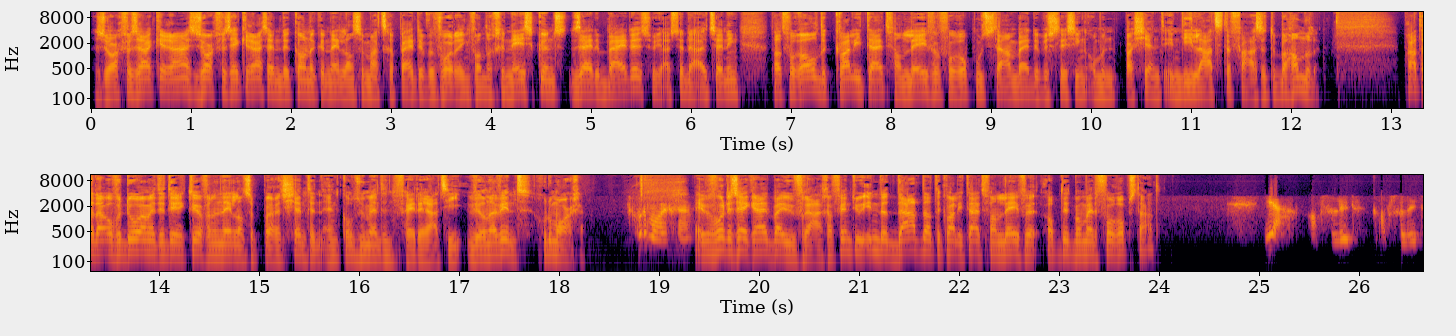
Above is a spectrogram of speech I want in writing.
Zorgverzekeraars, zorgverzekeraars en de Koninklijke Nederlandse Maatschappij... de bevordering van de geneeskunst zeiden beide, zojuist in de uitzending... dat vooral de kwaliteit van leven voorop moet staan... bij de beslissing om een patiënt in die laatste fase te behandelen. We praten daarover door met de directeur van de Nederlandse Patiënten- en Consumentenfederatie, Wilna Wind. Goedemorgen. Goedemorgen. Even voor de zekerheid bij u vragen. Vindt u inderdaad dat de kwaliteit van leven op dit moment voorop staat? Ja, absoluut. absoluut.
